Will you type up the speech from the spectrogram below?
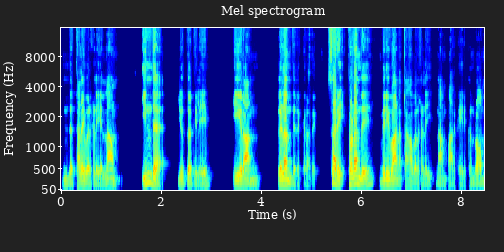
இந்த தலைவர்களை எல்லாம் இந்த யுத்தத்திலே ஈரான் இழந்திருக்கிறது. சரி தொடர்ந்து விரிவான தகவல்களை நாம் பார்க்க இருக்கின்றோம்.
